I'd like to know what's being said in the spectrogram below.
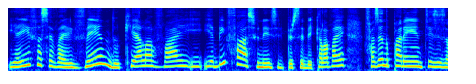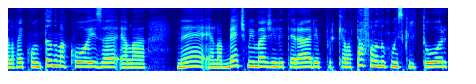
E aí você vai vendo que ela vai. E, e é bem fácil nesse de perceber que ela vai fazendo parênteses, ela vai contando uma coisa, ela, né, ela mete uma imagem literária porque ela tá falando com um escritor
